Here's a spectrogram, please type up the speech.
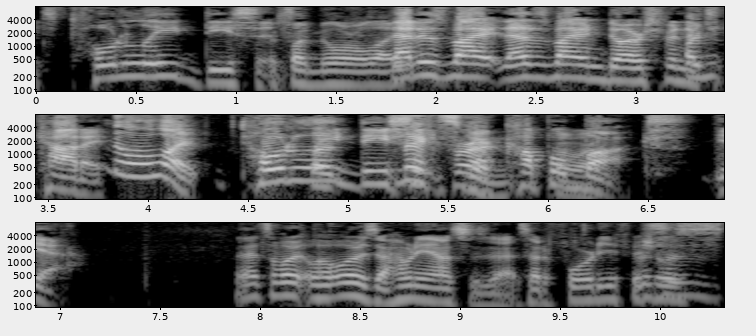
it's totally decent. It's like Miller Lite. that is my that is my endorsement of Tecate. Miller Lite. Totally but decent for a Mexican couple Miller Lite. bucks. Yeah. That's what. What is that? How many ounces is that? Is that a forty official? This is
